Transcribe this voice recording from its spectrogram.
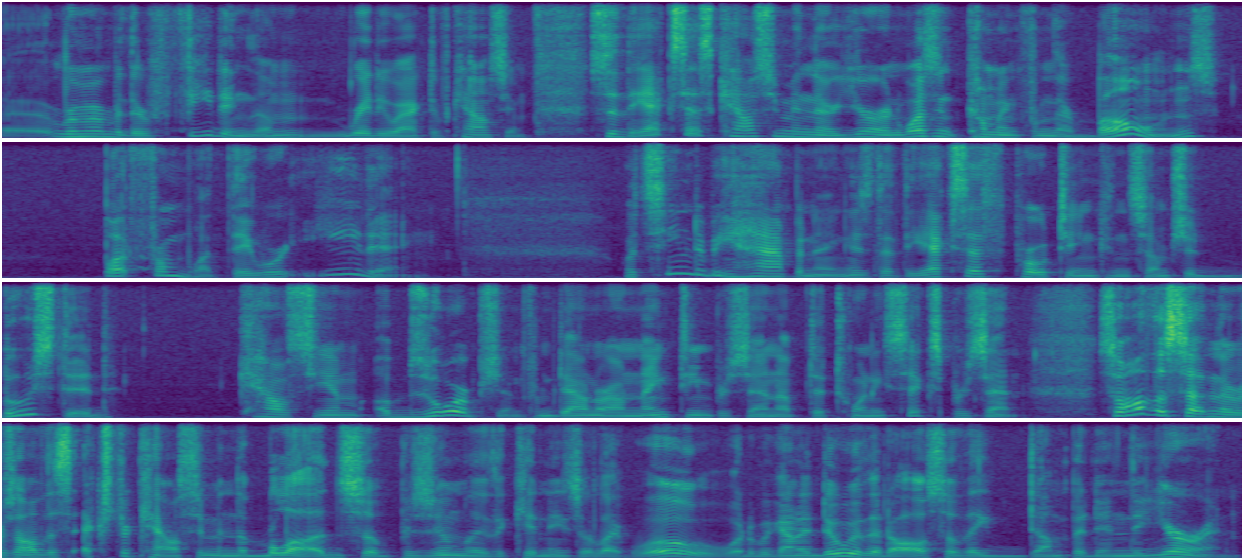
Uh, remember, they're feeding them radioactive calcium. So the excess calcium in their urine wasn't coming from their bones, but from what they were eating. What seemed to be happening is that the excess protein consumption boosted calcium absorption from down around 19% up to 26%. So all of a sudden there was all this extra calcium in the blood, so presumably the kidneys are like, whoa, what are we going to do with it all? So they dump it in the urine.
